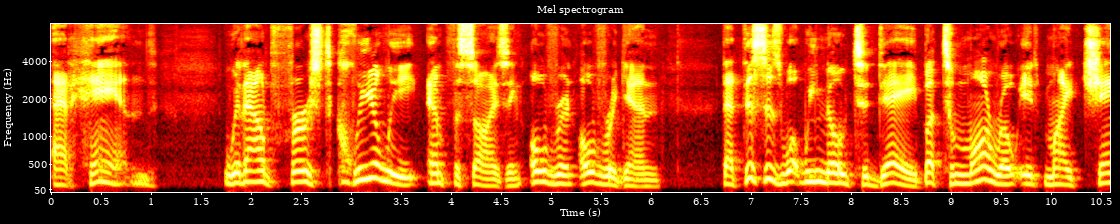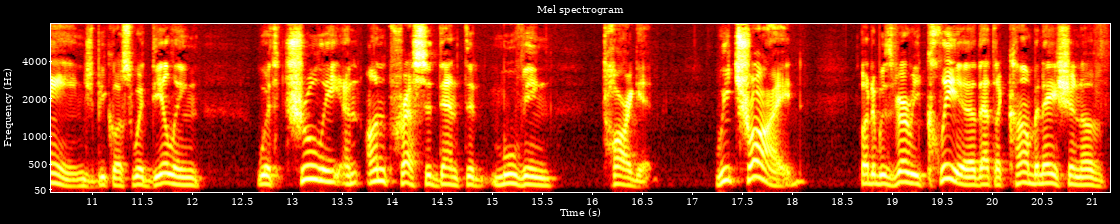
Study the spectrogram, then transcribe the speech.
at hand without first clearly emphasizing over and over again that this is what we know today, but tomorrow it might change because we're dealing with truly an unprecedented moving target. We tried, but it was very clear that the combination of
